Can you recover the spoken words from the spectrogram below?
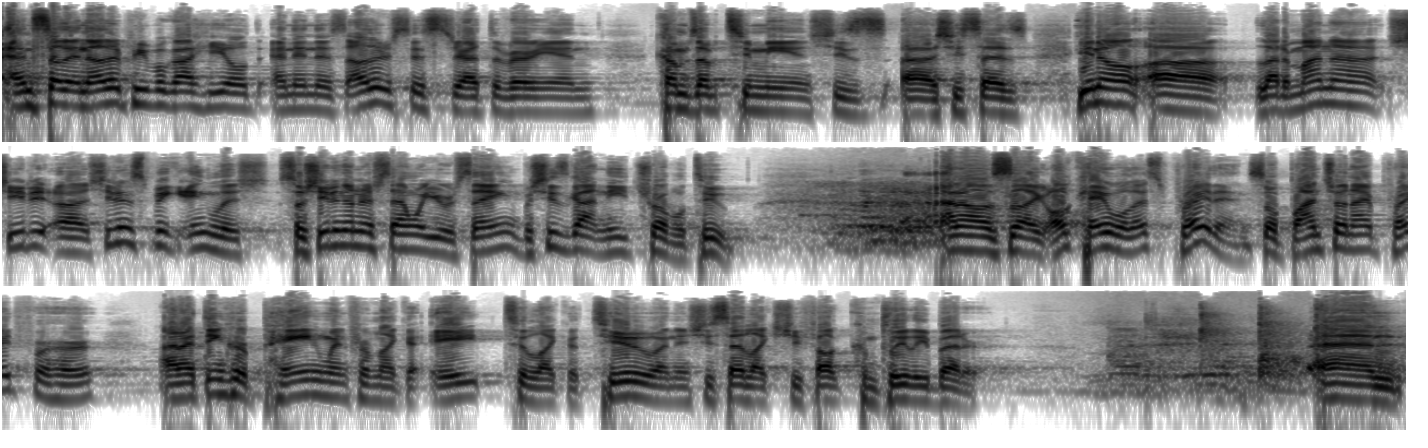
and so then other people got healed, and then this other sister at the very end comes up to me and she's uh, she says, you know, uh, La hermana, she uh, she didn't speak English, so she didn't understand what you were saying, but she's got knee trouble too. and I was like, okay, well let's pray then. So Pancho and I prayed for her, and I think her pain went from like an eight to like a two, and then she said like she felt completely better. And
